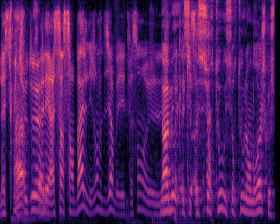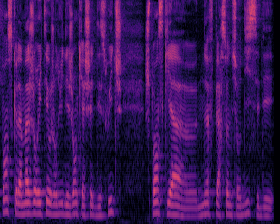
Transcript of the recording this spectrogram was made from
la Switch 2, ah, elle est à 500 balles. Les gens vont te dire, bah, de toute façon. Euh, non, mais surtout, surtout l'Androche, que je pense que la majorité aujourd'hui des gens qui achètent des Switch, je pense qu'il y a 9 personnes sur 10, c'est des,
